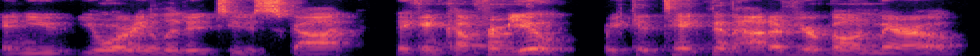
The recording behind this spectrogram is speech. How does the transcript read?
And you you already alluded to Scott they can come from you. We could take them out of your bone marrow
